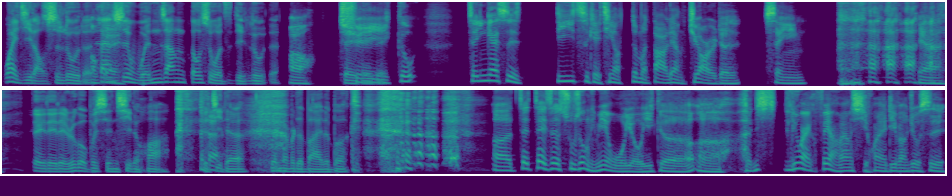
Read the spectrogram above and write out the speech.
外籍老师录的但是文章都是我自己录的。哦，所以各这应该是第一次可以听到这么大量 jar 的声音，对啊，对对对，如果不嫌弃的话，就记得 remember to buy the book。呃，在在这个书中里面，我有一个呃很喜另外一个非常非常喜欢的地方，就是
